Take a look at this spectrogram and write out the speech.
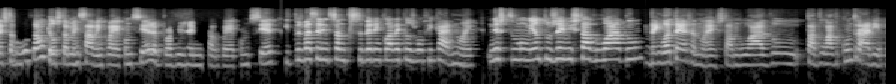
desta revolução, que eles também sabem que vai acontecer, a própria Jamie sabe que vai acontecer, e depois vai ser interessante perceber em que lado é que eles vão ficar, não é? Neste momento o Jamie está do lado da Inglaterra, não é? Está do lado, está do lado contrário,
